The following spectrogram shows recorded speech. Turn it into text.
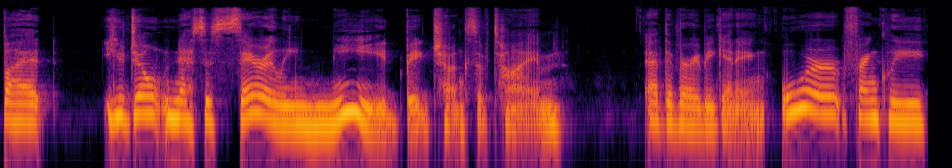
But you don't necessarily need big chunks of time at the very beginning. Or, frankly,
